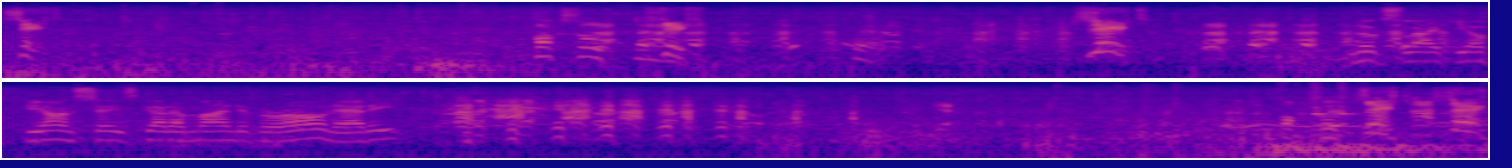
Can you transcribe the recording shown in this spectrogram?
Sit. Foxl, sit. Sit! Looks like your fiance's got a mind of her own, Eddie. Foxl, sit! Sit!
